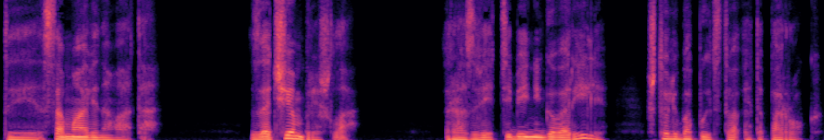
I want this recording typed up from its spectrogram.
Ты сама виновата. Зачем пришла? Разве тебе не говорили, что любопытство — это порог?»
